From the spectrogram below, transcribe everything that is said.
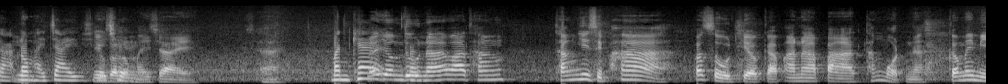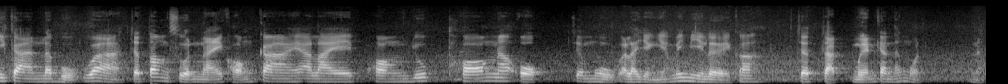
กับลมหายใจเฉอยู่กับลยมหายใจใช่ๆมันแค่แล้วโยมดูนะว่าทั้งทั้งพระสูตรเกี่ยวกับอานาปาทั้งหมดนะก็ไม่มีการระบุว่าจะต้องส่วนไหนของกายอะไรพองยุบท้องหน้าอกจมูกอะไรอย่างเงี้ยไม่มีเลยก็จะจัดเหมือนกันทั้งหมดนะ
